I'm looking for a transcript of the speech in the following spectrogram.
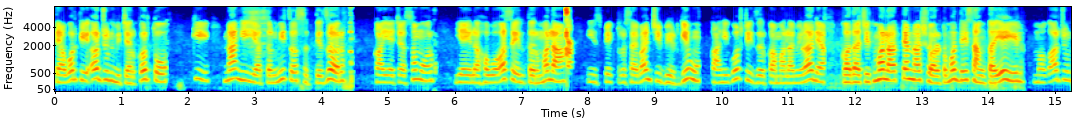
त्यावरती अर्जुन विचार करतो की नाही या तन्वीचं सत्य जर कायाच्या समोर यायला हवं असेल तर मला इन्स्पेक्टर साहेबांची भेट घेऊन काही गोष्टी जर का मला मिळाल्या कदाचित मला त्यांना शॉर्टमध्ये सांगता येईल. मग अर्जुन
